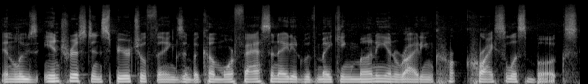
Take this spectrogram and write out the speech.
and lose interest in spiritual things and become more fascinated with making money and writing Christless books,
